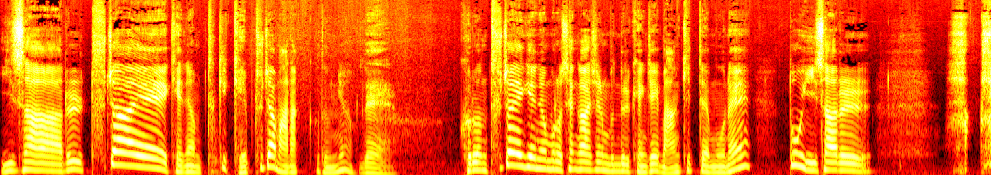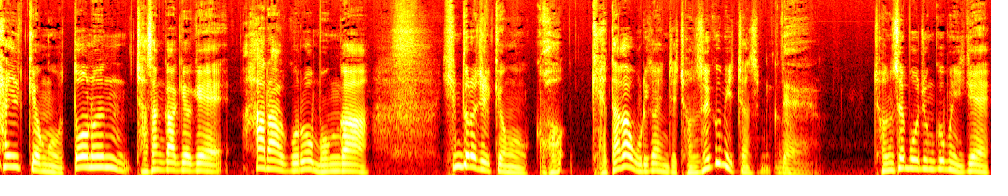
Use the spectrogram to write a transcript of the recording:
이사를 투자의 개념, 특히 갭 투자 많았거든요. 네. 그런 투자의 개념으로 생각하시는 분들이 굉장히 많기 때문에 또 이사를 할 경우 또는 자산 가격의 하락으로 뭔가 힘들어질 경우 게다가 우리가 이제 전세금이 있지 않습니까? 네. 전세 보증금은 이게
